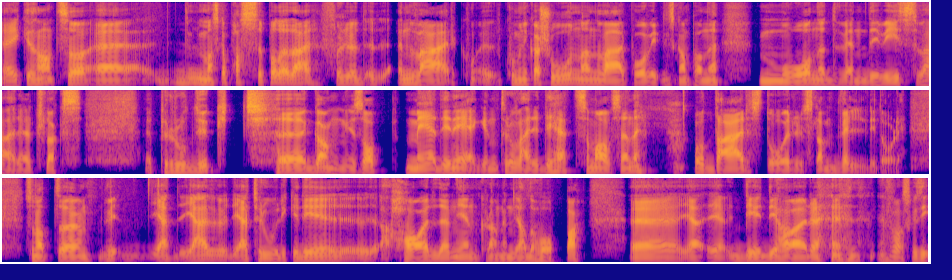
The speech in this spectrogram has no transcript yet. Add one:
Eh, Ikke sant? Så eh, man skal passe på det der. For enhver ko- kommunikasjon og enhver påvirkningskampanje må nødvendigvis være et slags produkt eh, ganges opp med din egen troverdighet som avsender. Og der står Russland veldig dårlig. Sånn at eh, jeg, jeg, jeg tror ikke de har den gjenklangen de hadde håpa. De, de har hva skal vi si,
